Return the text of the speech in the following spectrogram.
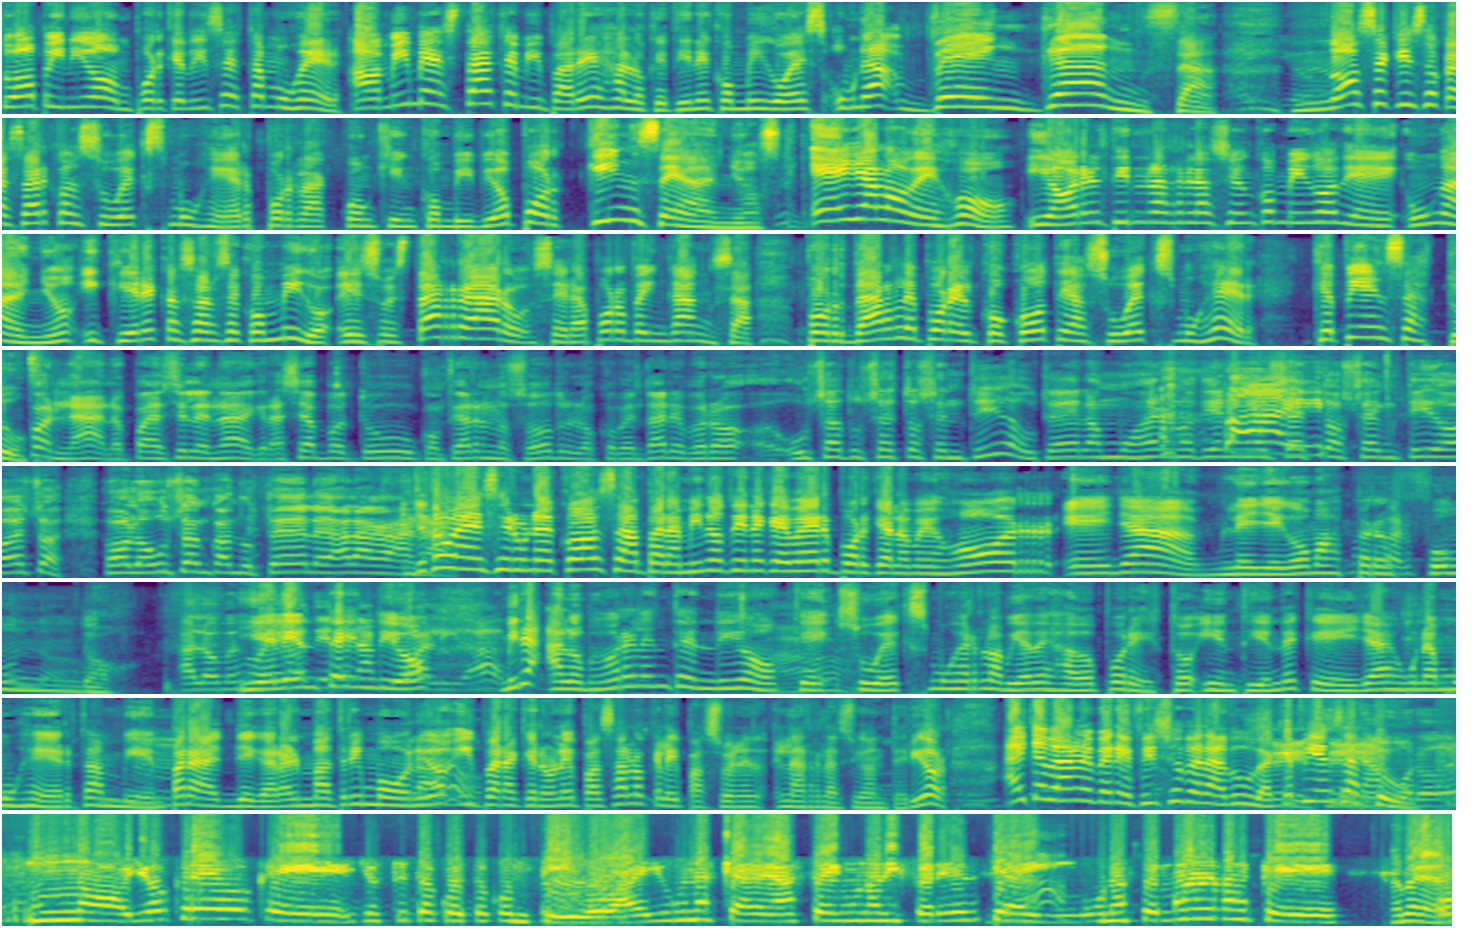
tu opinión, porque dice esta mujer, a mí me está que mi pareja lo que tiene conmigo es una venganza. no se quiso casar con su ex mujer por la con quien convivió por 15 años. Ella lo dejó y ahora él tiene una relación conmigo de un año y quiere casarse conmigo. Eso está raro, será por venganza, por darle por el cocote a su ex mujer. ¿Qué piensas tú? Pues nada, no es para decirle nada. Gracias por tú confiar en nosotros y los comentarios, pero uh, usa tu sexto sentido. Ustedes las mujeres no tienen el sexto sentido eso. O lo usan cuando ustedes les da la gana. Yo te voy a decir una cosa, para mí no tiene que ver porque a lo mejor ella le llegó más, profundo. A lo mejor y él entendió, mira, a lo mejor él entendió que Ah. su ex mujer lo había dejado por esto y entiende que ella es una mujer también para llegar al matrimonio Claro. y para que no le pase lo que le pasó en, en la relación anterior. Hay que darle beneficio de la duda. Sí, ¿Qué sí. piensas tú? No, yo creo que yo estoy de acuerdo contigo. Hay unas que hacen una diferencia en una semana que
